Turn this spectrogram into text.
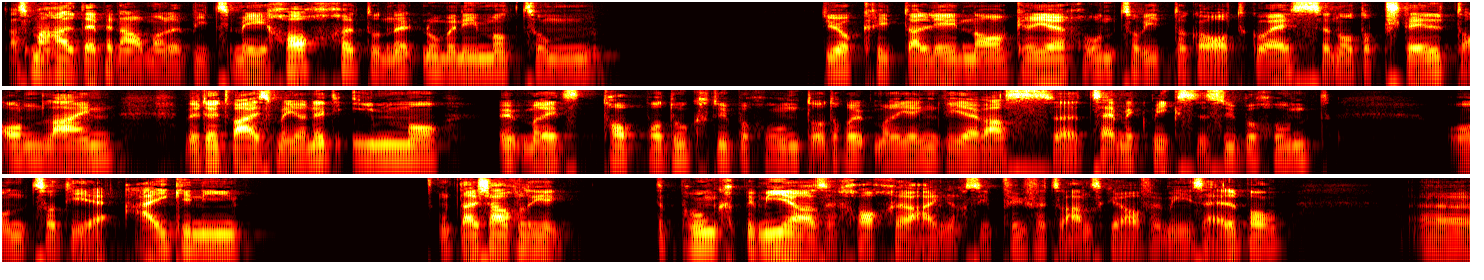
dass man halt eben auch mal ein bisschen mehr kocht und nicht nur immer zum Türk, Italiener, Griech und so weiter geht, geht essen oder bestellt online. Weil dort weiß man ja nicht immer, ob man jetzt Top-Produkt überkommt oder ob man irgendwie was äh, zusammengemixtes überkommt. Und so die eigene, und das ist auch ein bisschen der Punkt bei mir, also ich koche ja eigentlich seit 25 Jahren für mich selber äh,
